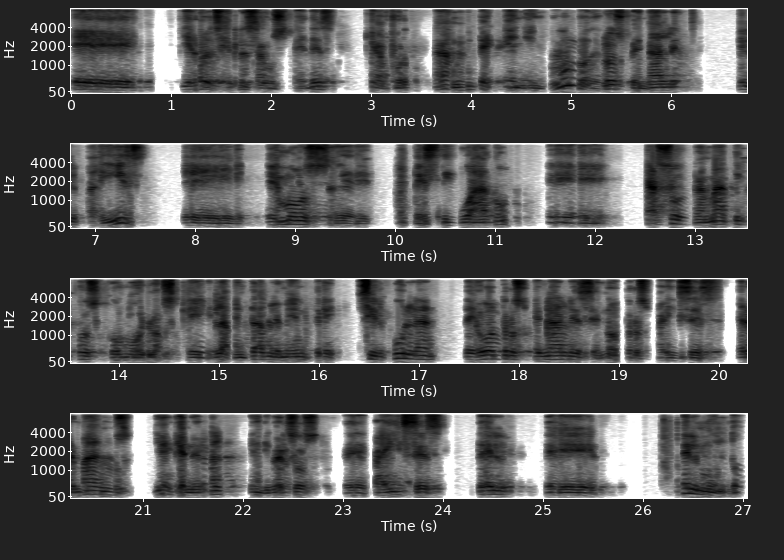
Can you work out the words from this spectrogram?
eh, quiero decirles a ustedes que afortunadamente en ninguno de los penales del país eh, hemos eh, atestiguado eh, casos dramáticos como los que lamentablemente circulan de otros penales en otros países hermanos y en general en diversos países del del mundo.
